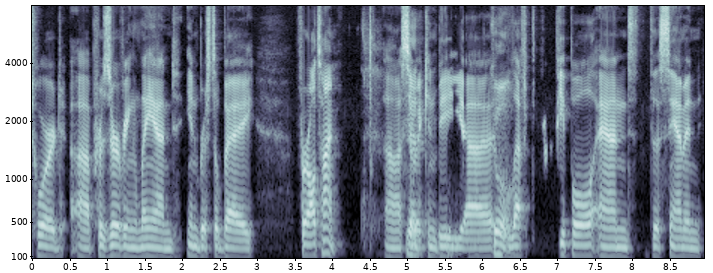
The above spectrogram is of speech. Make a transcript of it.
toward uh, preserving land in Bristol Bay for all time. Uh, so Yeah. it can be uh, Cool. left for people and the salmon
